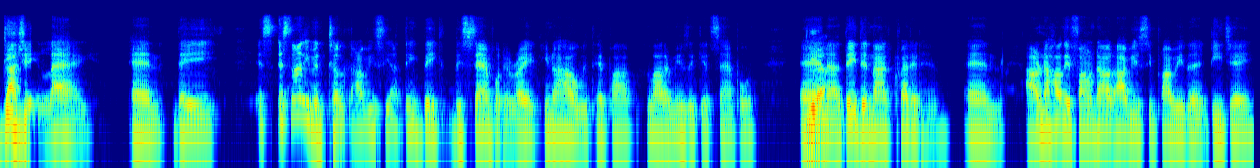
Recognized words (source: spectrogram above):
Gotcha. DJ Lag, and they it's it's not even took. Obviously, I think they they sampled it right. You know how with hip hop, a lot of music gets sampled, and Yeah. uh, they did not credit him. And I don't know how they found out. Obviously, probably the DJ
